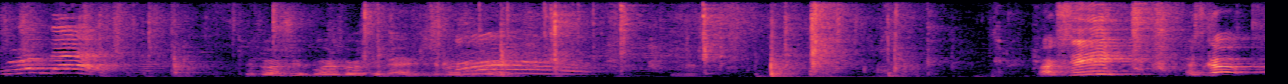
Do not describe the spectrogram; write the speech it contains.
We're. The grocery, where the grocery bag? Get the grocery bag. Oh. Roxy, let's go.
